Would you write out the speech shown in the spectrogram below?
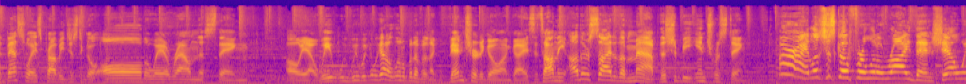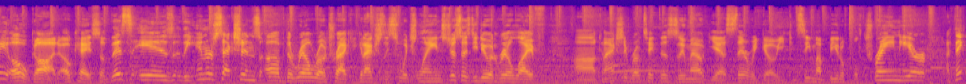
The best way is probably just to go all the way around this thing. Oh, yeah, we, we, we, we got a little bit of an adventure to go on, guys. It's on the other side of the map. This should be interesting. Alright, let's just go for a little ride then, shall we? Oh, God. Okay, so this is the intersections of the railroad track. You can actually switch lanes, just as you do in real life. Uh, can I actually rotate this, zoom out? Yes, there we go. You can see my beautiful train here. I think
